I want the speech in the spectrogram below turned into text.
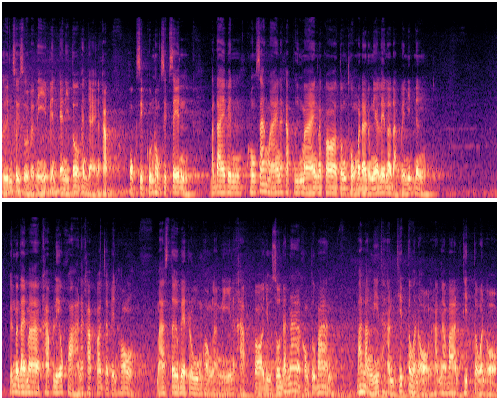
พื้นสวยๆ แบบนี้เป็นแกรนิตโต้แผ่นใหญ่นะครับ 60คูณ60 เซน บันไดเป็นโครงสร้างไม้นะครับ พื้นไม้แล้วก็ตรงโถงบันไดตรงนี้เล่นระดับไปนิดนึงขึ้นบันไดมาครับเลี้ยวขวานะครับ ก็จะเป็นห้อง master bedroom ของหลังนี้นะครับ ก็อยู่โซนด้านหน้าของตัวบ้าน บ้านหลังนี้หันทิศตะวันออกนะครับ หน้าบ้านทิศตะวันออก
